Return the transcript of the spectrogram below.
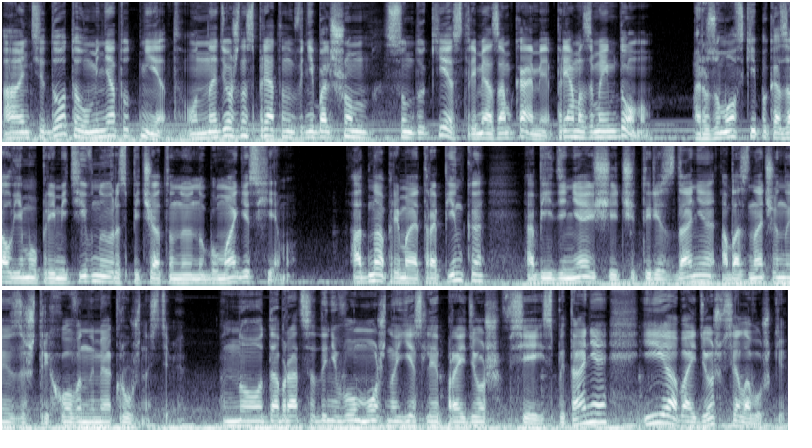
А антидота у меня тут нет. Он надежно спрятан в небольшом сундуке с тремя замками, прямо за моим домом. Разумовский показал ему примитивную, распечатанную на бумаге схему. Одна прямая тропинка, объединяющая четыре здания, обозначенные заштрихованными окружностями. Но добраться до него можно, если пройдешь все испытания и обойдешь все ловушки.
